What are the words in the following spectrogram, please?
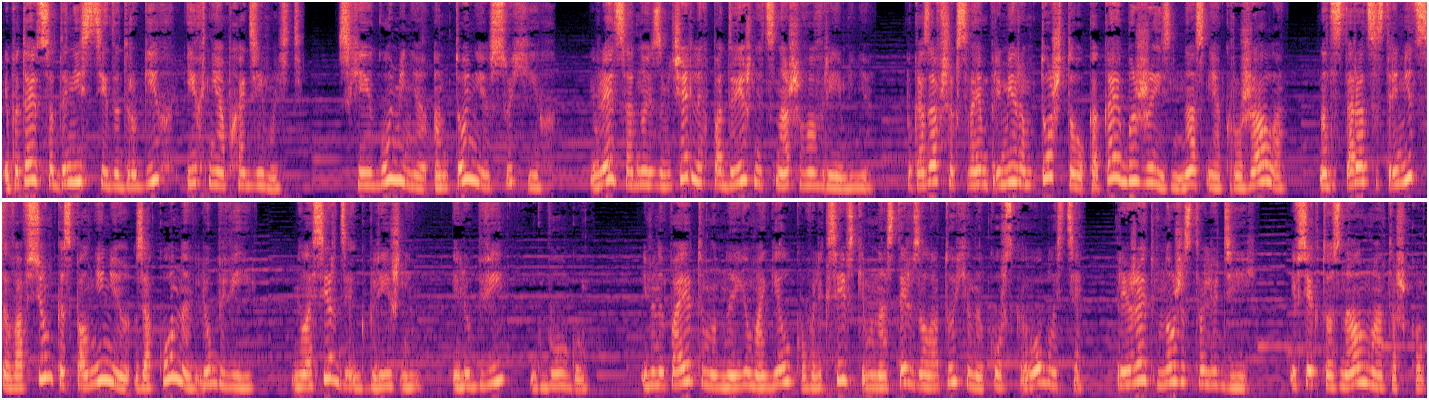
и пытаются донести до других их необходимость. Схиегуменя Антония Сухих является одной из замечательных подвижниц нашего времени, показавших своим примером то, что какая бы жизнь нас ни окружала, надо стараться стремиться во всем к исполнению закона любви, милосердия к ближним и любви к Богу. Именно поэтому на ее могилку в Алексеевский монастырь в Золотухино Курской области приезжает множество людей. И все, кто знал матушку,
